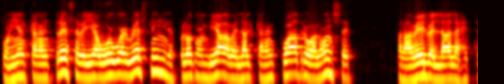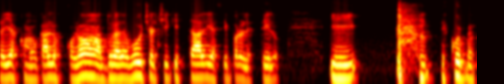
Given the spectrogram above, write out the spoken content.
ponía el canal 13, veía Worldwide Wrestling y después lo cambiaba ¿verdad? al canal 4 o al 11 para ver ¿verdad? las estrellas como Carlos Colón, Abdullah de Butcher, Chiquistal y así por el estilo. Y disculpen,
